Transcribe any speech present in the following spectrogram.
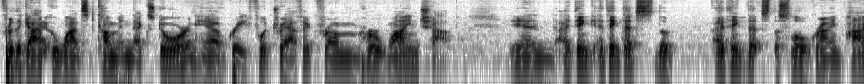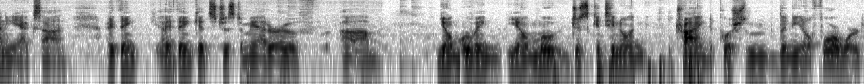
for the guy who wants to come in next door and have great foot traffic from her wine shop. And I think I think that's the I think that's the slow grind Pontiac's on. I think I think it's just a matter of um, you know moving you know move, just continuing trying to push the needle forward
